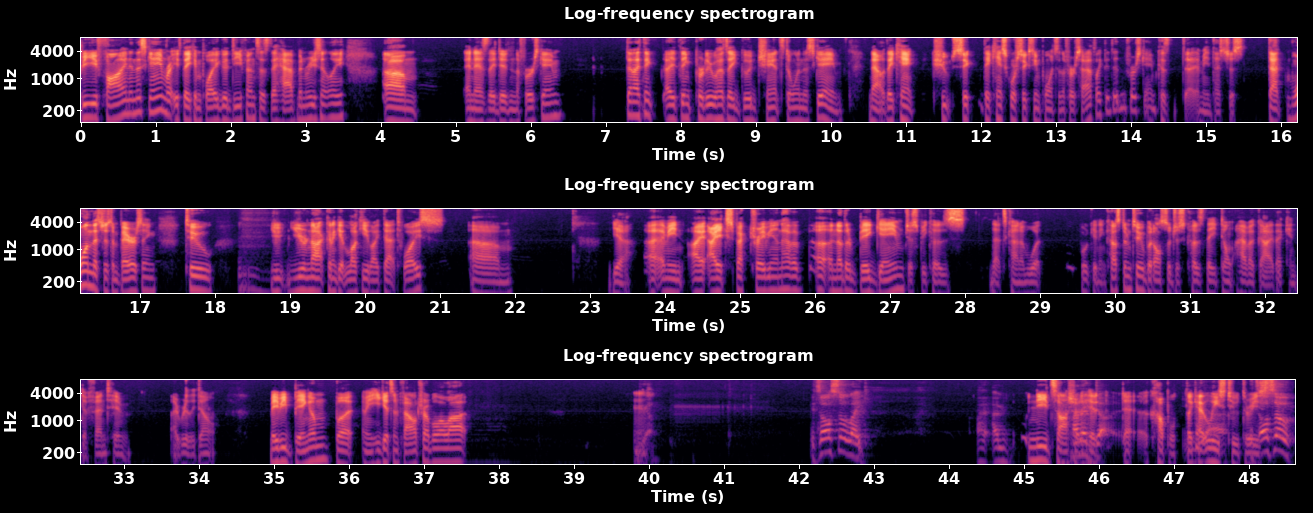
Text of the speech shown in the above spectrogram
be fine in this game, right? If they can play good defense as they have been recently, um, and as they did in the first game, then I think I think Purdue has a good chance to win this game. Now they can't shoot six, they can't score 16 points in the first half like they did in the first game because I mean that's just that one that's just embarrassing. Two, you you're not gonna get lucky like that twice. Um, yeah, I, I mean I I expect Trevion to have a, a, another big game just because that's kind of what we're getting accustomed to, but also just because they don't have a guy that can defend him. I really don't. Maybe Bingham, but I mean he gets in foul trouble a lot. Yeah. It's also like I, I'm Need Sasha to hit du- a- a couple, like yeah. at least two threes. It's also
